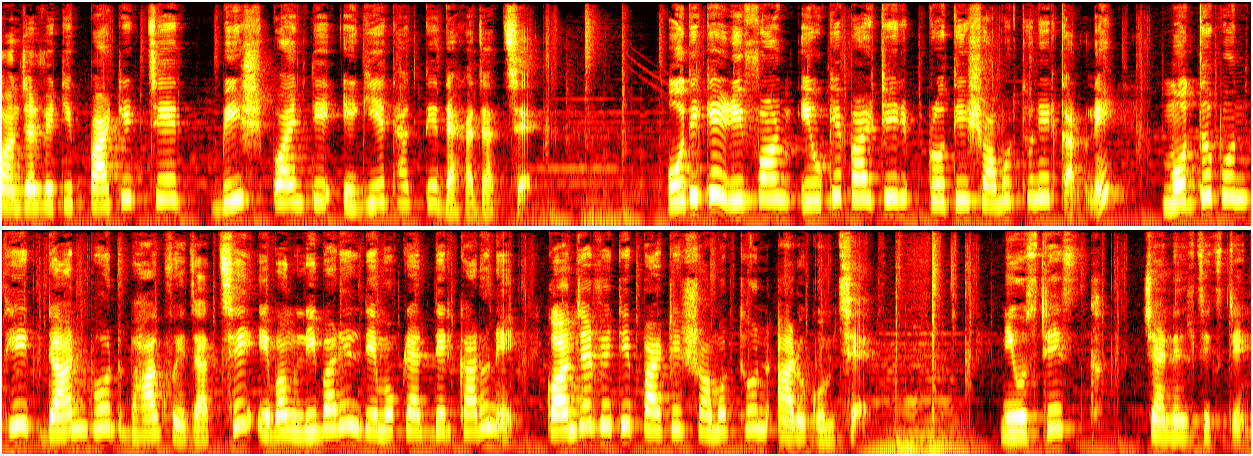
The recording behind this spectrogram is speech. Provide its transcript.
কনজারভেটিভ পার্টির চেয়ে বিশ পয়েন্টে এগিয়ে থাকতে দেখা যাচ্ছে। ওদিকে রিফর্ম ইউকে পার্টির প্রতি সমর্থনের কারণে মধ্যপন্থী ডান ভোট ভাগ হয়ে যাচ্ছে এবং লিবারেল ডেমোক্র্যাটদের কারণে কনজারভেটিভ পার্টির সমর্থন আরও কমছে। News desk, channel sixteen.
